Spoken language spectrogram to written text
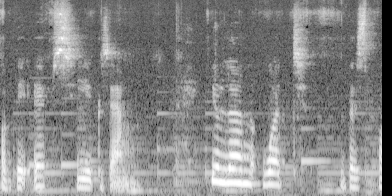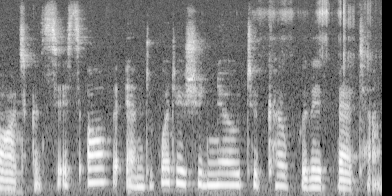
of the FCE exam. You learn what this part consists of and what you should know to cope with it better.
